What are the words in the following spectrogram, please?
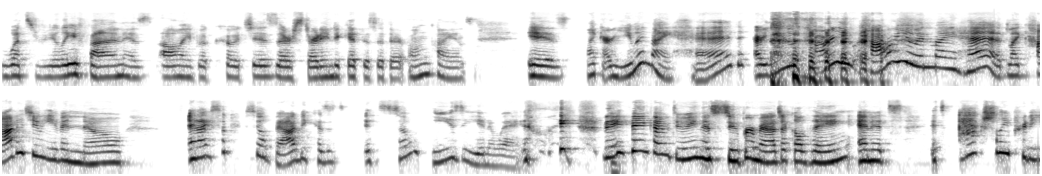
what's really fun is all my book coaches are starting to get this with their own clients is like are you in my head? Are you how are you how are you in my head? Like how did you even know? And i sometimes feel bad because it's it's so easy in a way. Like they mm. think i'm doing this super magical thing and it's it's actually pretty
